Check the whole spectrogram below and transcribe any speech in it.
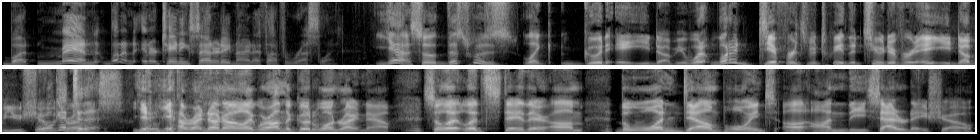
But man, what an entertaining Saturday night I thought for wrestling. Yeah, so this was like good AEW. What what a difference between the two different AEW shows. we'll get right? to this. Yeah, yeah, right. No, no, like we're on the good one right now. So let let's stay there. Um, the one down point uh, on the Saturday show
